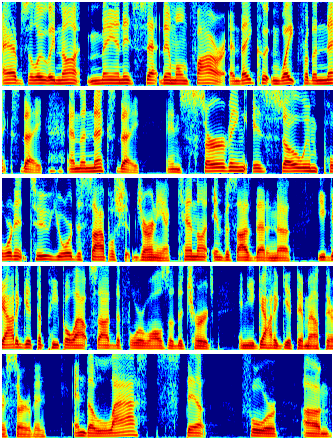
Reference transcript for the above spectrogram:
Absolutely not. Man, it set them on fire and they couldn't wait for the next day and the next day. And serving is so important to your discipleship journey. I cannot emphasize that enough. You got to get the people outside the four walls of the church and you got to get them out there serving. And the last step for um,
